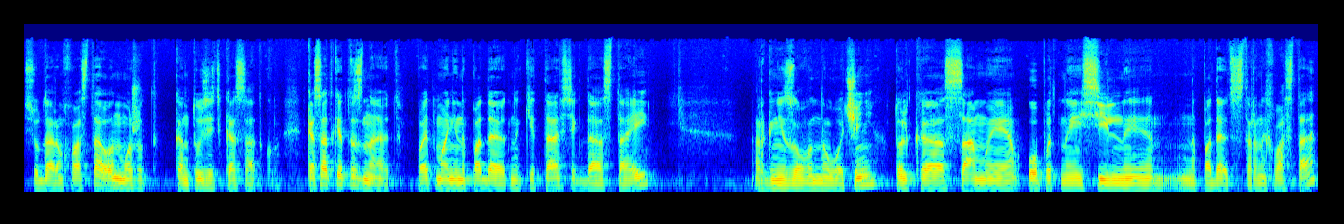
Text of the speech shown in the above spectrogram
с ударом хвоста он может контузить касатку. Касатки это знают, поэтому они нападают на кита всегда стаей, организованно очень. Только самые опытные и сильные нападают со стороны хвоста,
